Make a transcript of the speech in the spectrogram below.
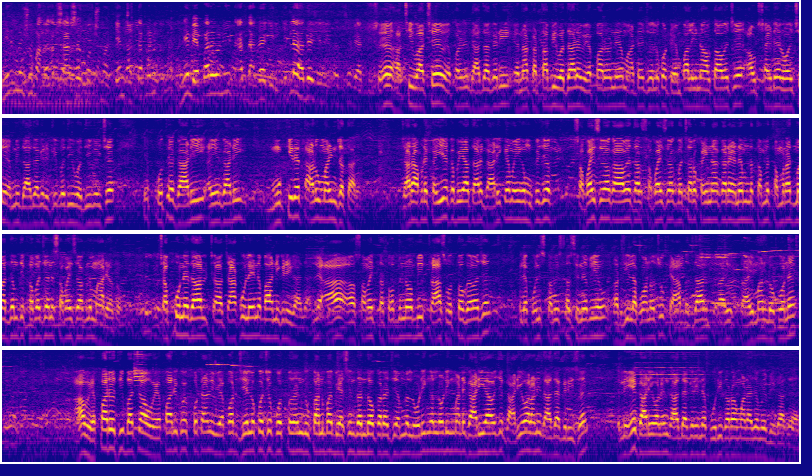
નિર્ણય શું માનો? આપ શાસક પક્ષમાં તેમ છતાં પણ અન્ય વેપારીઓની દાદાગીરી કેટલા હદે છે છે છે સાચી વાત છે વેપારીની દાદાગીરી એના કરતાં બી વધારે વેપારીઓને માટે જે લોકો ટેમ્પા લઈને આવતા હોય છે આઉટસાઇડર હોય છે એમની દાદાગીરી એટલી બધી વધી ગઈ છે કે પોતે ગાડી અહીં ગાડી મૂકીને તાળું મારીને જતા રહે. જ્યારે આપણે કહીએ કે ભાઈ આ તારે ગાડી કેમ અહીં મૂકી છે? સફાઈ સેવક આવે ત્યારે સફાઈ સેવક બચારો કંઈ ના કરે એને અમને તમને તમારા જ માધ્યમથી ખબર છે અને સફાઈ સેવકને માર્યો હતો. ચપ્પુને દાલ ચા- ચાકુ લઈને બહાર નીકળી ગયા હતા. એટલે આ અસામયિક તત્વનો બી ત્રાસ વધતો ગયો છે. એટલે પોલીસ કમિશનરશ્રીને બી હું અરજી લખવાનો છું કે આ બધા ત્રાહી- લોકોને આ વેપારીઓથી બચાવો. વેપારી કોઈ ખોટાની વેપાર જે લોકો છે પોતપોતાની દુકાન પર બેસીને ધંધો કરે છે એમને લોડિંગ અનલોડિંગ માટે ગાડી આવે છે. ગાડીવાળાની દાદાગીરી છે. એટલે એ ગાડીવાળાની દાદાગીરીને પૂરી કરવા માટે આજે અમે ભેગા થયા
